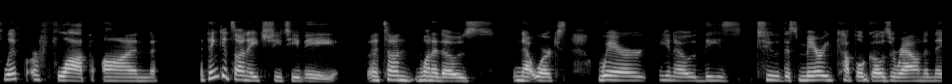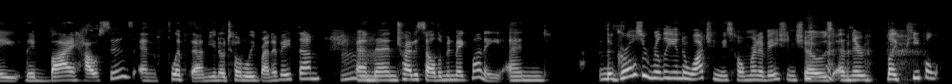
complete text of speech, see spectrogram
Flip or Flop on. I think it's on HGTV. It's on one of those networks where you know these two this married couple goes around and they they buy houses and flip them you know totally renovate them mm. and then try to sell them and make money and the girls are really into watching these home renovation shows and they're like people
